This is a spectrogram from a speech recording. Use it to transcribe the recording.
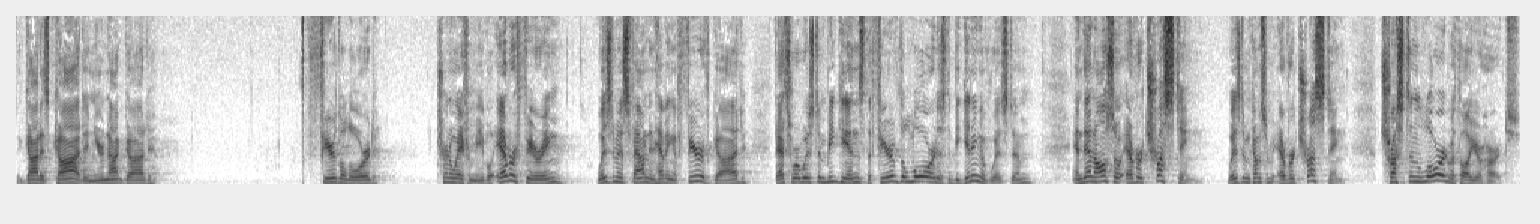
That God is God and you're not God. Fear the Lord, turn away from evil, ever fearing. Wisdom is found in having a fear of God. That's where wisdom begins. The fear of the Lord is the beginning of wisdom. And then also ever trusting. Wisdom comes from ever trusting. Trust in the Lord with all your heart.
